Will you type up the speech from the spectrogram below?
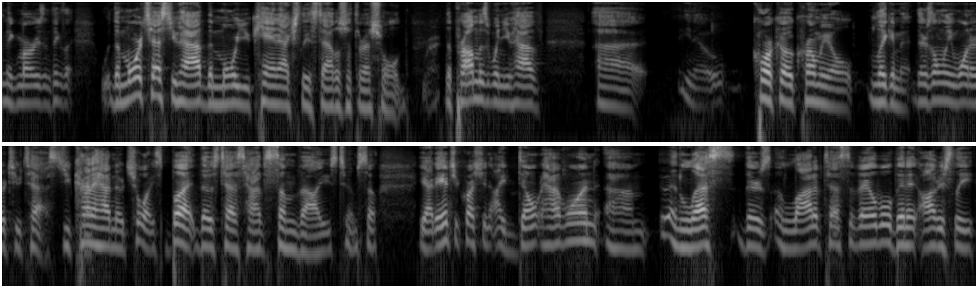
McMurray's and things like. The more tests you have, the more you can actually establish a threshold. Right. The problem is when you have, uh, you know, coracoacromial ligament. There's only one or two tests. You kind of right. have no choice, but those tests have some values to them. So, yeah, to answer your question, I don't have one um, unless there's a lot of tests available. Then it obviously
